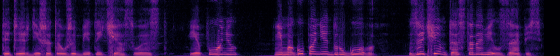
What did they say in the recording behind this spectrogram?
Ты твердишь это уже битый час, Уэст. Я понял. Не могу понять другого. Зачем ты остановил запись?»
